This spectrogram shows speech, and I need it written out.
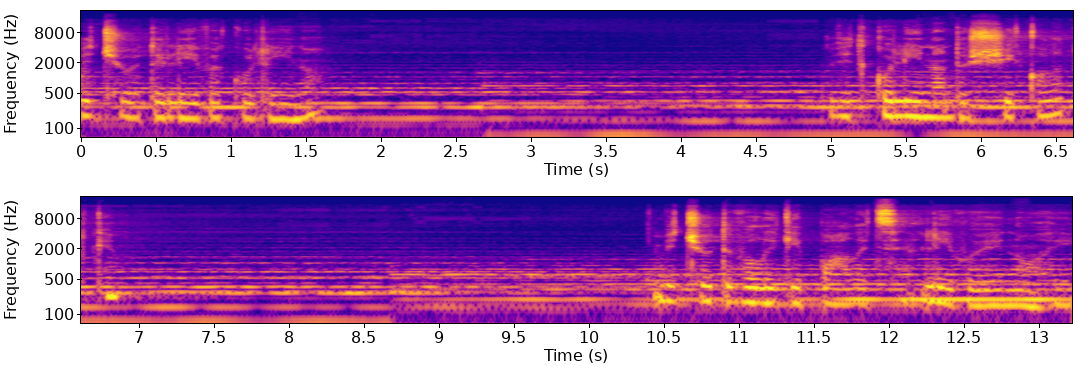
Відчуйте ліве коліно. Від коліна до щиколотки. Відчути великий палець лівої ноги.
